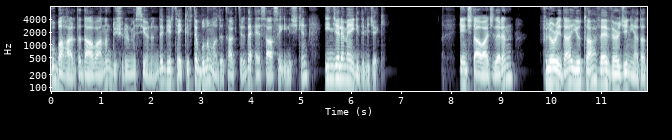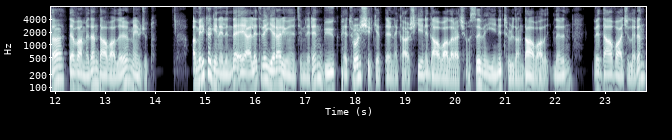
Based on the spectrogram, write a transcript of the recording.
bu baharda davanın düşürülmesi yönünde bir teklifte bulunmadığı takdirde esası ilişkin incelemeye gidilecek. Genç davacıların Florida, Utah ve Virginia'da da devam eden davaları mevcut. Amerika genelinde eyalet ve yerel yönetimlerin büyük petrol şirketlerine karşı yeni davalar açması ve yeni türden davaların ve davacıların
